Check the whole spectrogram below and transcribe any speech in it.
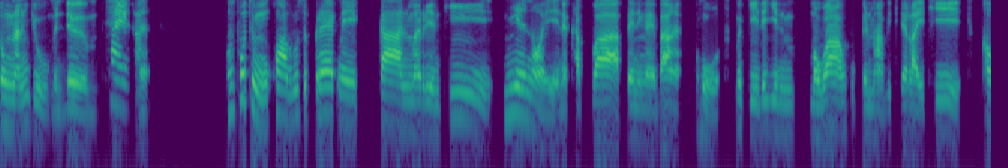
ตรงนั้นอยู่เหมือนเดิม ใช่ค่ะ นะ พูดถึงความรู้สึกแรกในการมาเรียนที่เนี่ยหน่อยนะครับ ว่าเป็นยังไงบ้างอะโอ้โหเมื่อกี้ได้ยินมาว่าโอ้โหเป็นมหาวิทยาลัยที่เข้า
